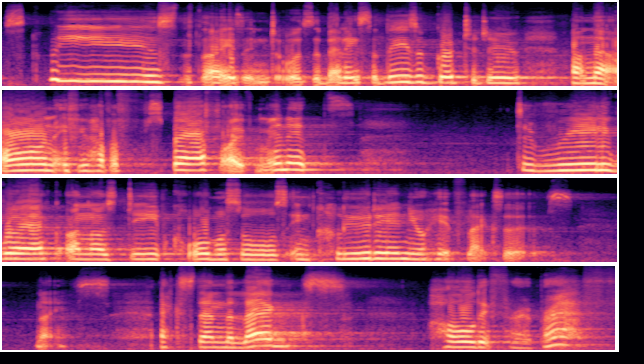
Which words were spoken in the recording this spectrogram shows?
Squeeze the thighs in towards the belly. So these are good to do on their own. If you have a spare five minutes, to really work on those deep core muscles, including your hip flexors. Nice. Extend the legs, hold it for a breath,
